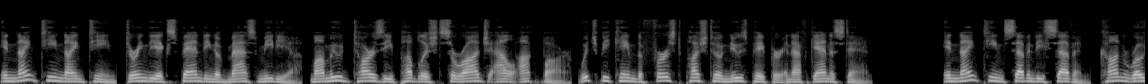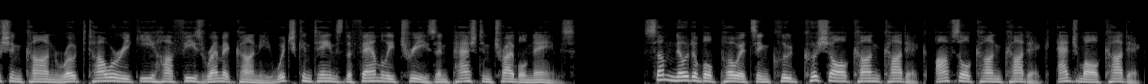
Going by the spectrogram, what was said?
In 1919, during the expanding of mass media, Mahmud Tarzi published Siraj al-Akhbar, which became the first Pashto newspaper in Afghanistan. In 1977, Khan Roshan Khan wrote Tawarik-e Hafiz Rehmatkhani which contains the family trees and Pashtun tribal names. Some notable poets include Khushal Khan Khattak, Afzal Khan Khattak, Ajmal Khattak,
